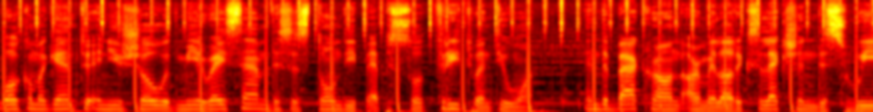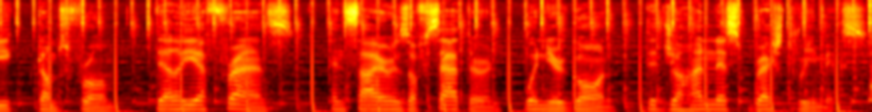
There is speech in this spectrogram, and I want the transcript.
Welcome again to a new show with me, Ray Sam. This is Tone Deep episode 321. In the background, our melodic selection this week comes from Delia France and Sirens of Saturn, When You're Gone, the Johannes Brecht remix.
